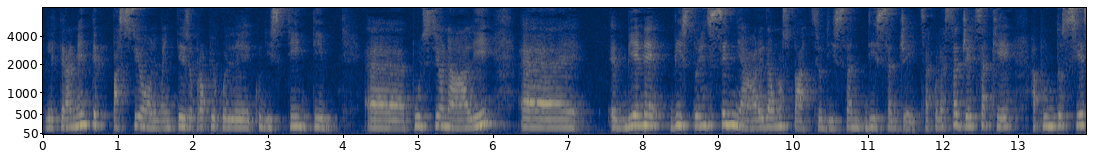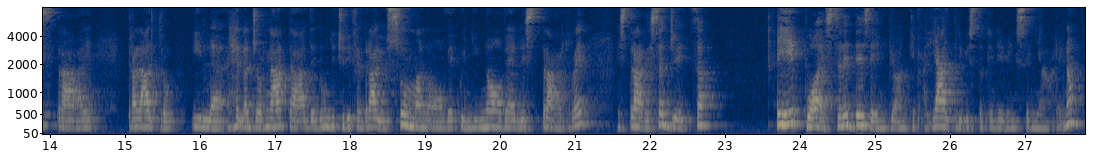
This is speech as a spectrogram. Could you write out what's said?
letteralmente passione, ma inteso proprio quelle, quegli istinti eh, pulsionali, eh, viene visto insegnare da uno spazio di, di, saggezza, quella saggezza che appunto si estrae, tra l'altro il, la giornata dell'11 di febbraio somma 9, quindi 9 è l'estrarre, estrarre saggezza e può essere d'esempio anche agli altri visto che deve insegnare, no?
